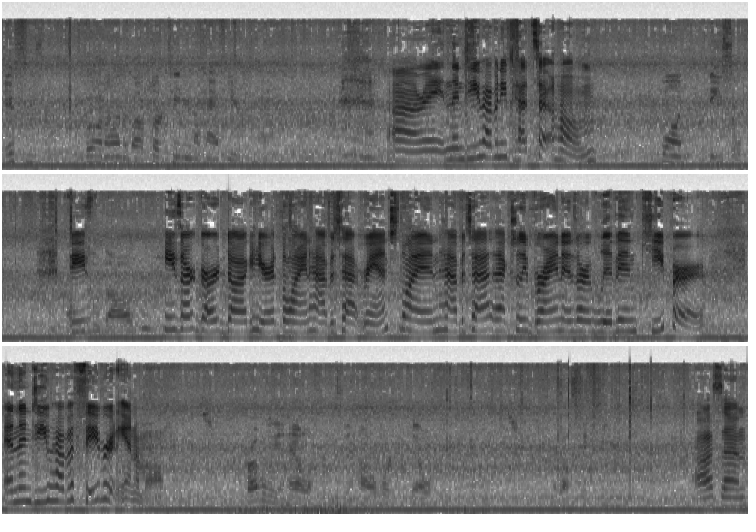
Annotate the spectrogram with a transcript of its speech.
This is going on about 13 and a half years now. All right. And then do you have any pets at home? One, Diesel. One Dies- little dog. He's our guard dog here at the Lion Habitat Ranch. Lion Habitat, actually, Brian is our live in keeper. And then do you have a favorite animal? Probably an elephant. It's been how I worked with elephants about six years. Awesome.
